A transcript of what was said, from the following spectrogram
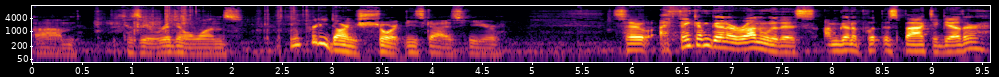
um, because the original ones were pretty darn short, these guys here. So I think I'm gonna run with this. I'm gonna put this back together.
